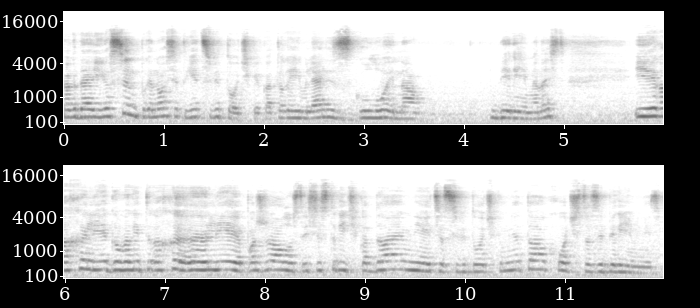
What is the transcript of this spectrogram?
когда ее сын приносит ей цветочки, которые являлись сгулой на беременность. И Рахелия говорит, Рахелия, пожалуйста, сестричка, дай мне эти цветочки, мне так хочется забеременеть.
